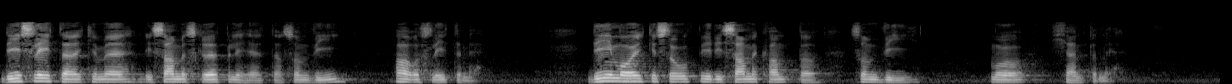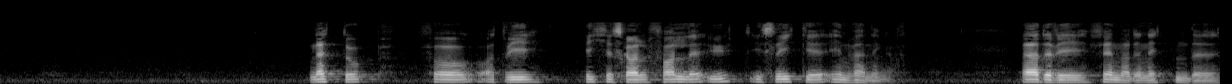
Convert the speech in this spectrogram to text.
De sliter ikke med de samme skrøpeligheter som vi har å slite med. De må ikke stå opp i de samme kamper som vi må kjempe med. Nettopp for at vi ikke skal falle ut i slike innvendinger, er det vi finner det 19.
